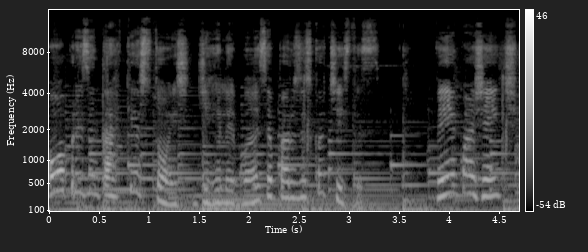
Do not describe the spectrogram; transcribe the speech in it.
ou apresentar questões de relevância para os escotistas. Venha com a gente!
